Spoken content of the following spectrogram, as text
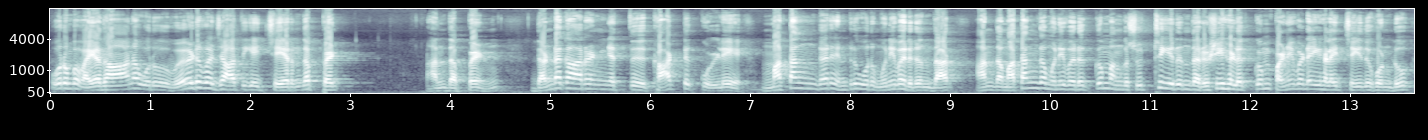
ஒரு ரொம்ப வயதான ஒரு வேடுவ ஜாதியைச் சேர்ந்த பெண். அந்த பெண் தண்டகாரண்யத்து காட்டுக்குள்ளே மதங்கர் என்று ஒரு முனிவர் இருந்தார். அந்த மதங்க முனிவருக்கும் அங்கு சுற்றி இருந்த ரிஷிகளுக்கும் பணிவிடைகளை செய்து கொண்டு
